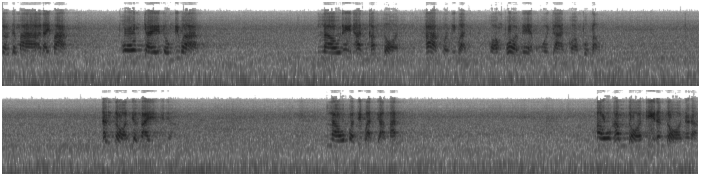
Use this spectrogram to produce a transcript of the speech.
ก็จะมาอะไรบ้างภูมิใจตรงที่ว่า เราได้ทันคำสอนภาคปฏิบัติของพ่อแม่ครูอาจารย์ของพวกเรา ท่านสอนยังไงเนี่ยเราปฏิบัติอย่างนั้น เอาคำสอนที่ท่านสอนนั่นนะ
